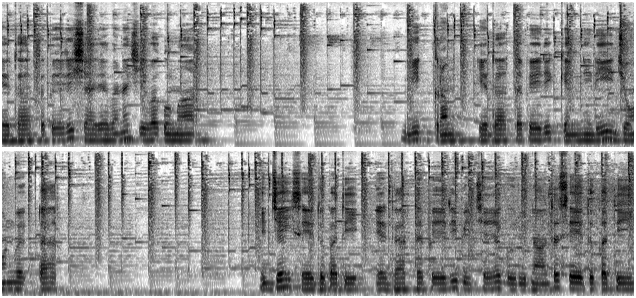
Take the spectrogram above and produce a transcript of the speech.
യഥാർത്ഥ പേര് ശരവണ ശിവകുമാർ വിക്രം യഥാർത്ഥ പേര് Kennedy John Victor. Vijay Sethupathi യഥാർത്ഥ പേര് വിജയ ഗുരുനാഥ സേതുപതി.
